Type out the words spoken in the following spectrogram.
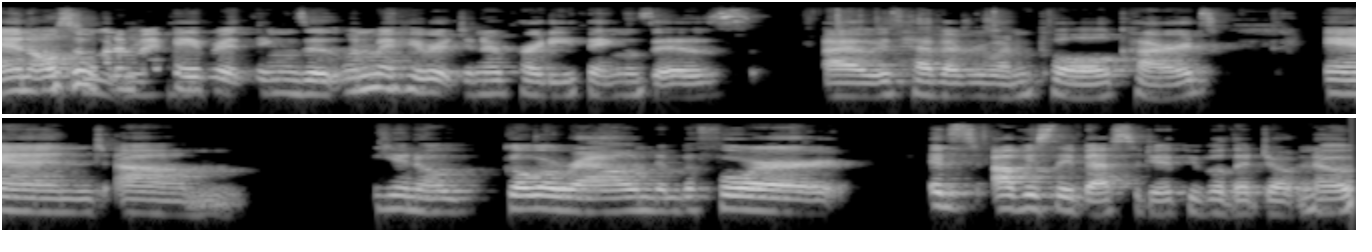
And also, Absolutely. one of my favorite things is one of my favorite dinner party things is I always have everyone pull cards. And um, you know, go around and before it's obviously best to do with people that don't know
